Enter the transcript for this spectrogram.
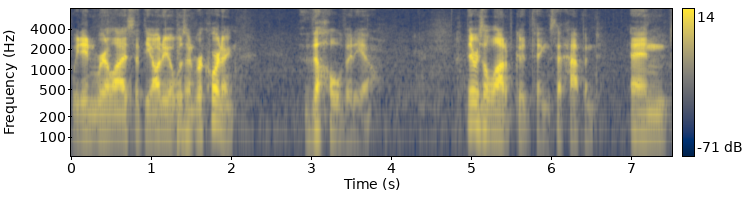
we didn't realize that the audio wasn't recording the whole video. There was a lot of good things that happened. And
